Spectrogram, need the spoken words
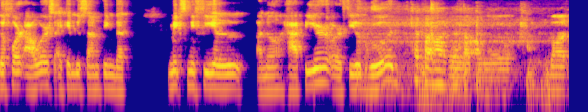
the four hours I can do something that makes me feel ano happier or feel good Totoo, totoo. uh, about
